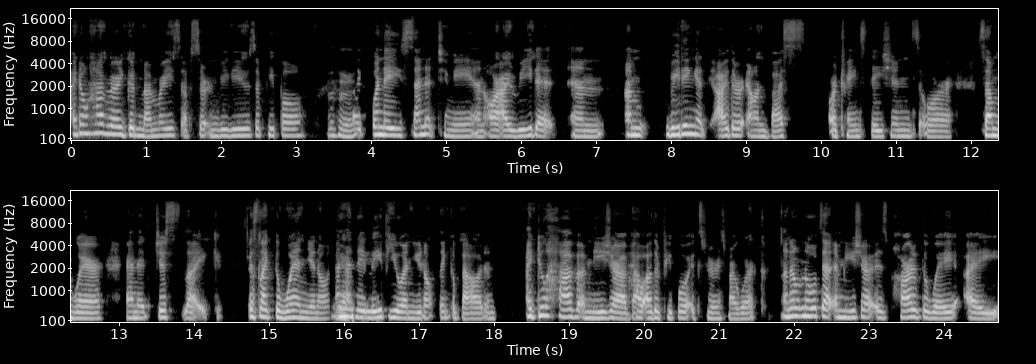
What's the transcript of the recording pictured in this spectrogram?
I don't have very good memories of certain reviews of people. Mm-hmm. Like when they send it to me and or I read it and I'm reading it either on bus or train stations or somewhere and it just like it's like the wind, you know, and Yeah. then they leave you and you don't think about it. And I do have amnesia about how other people experience my work. I don't know if that amnesia is part of the way I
